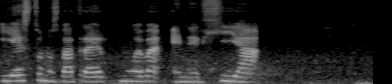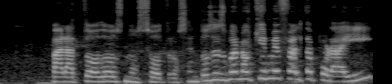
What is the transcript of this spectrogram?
Y esto nos va a traer nueva energía para todos nosotros. Entonces, bueno, ¿quién me falta por ahí?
